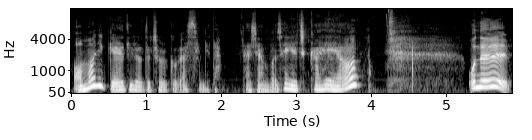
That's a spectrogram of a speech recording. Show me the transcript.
어머니께 드려도 좋을 것 같습니다. 다시 한번 생일 축하해요. 오늘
